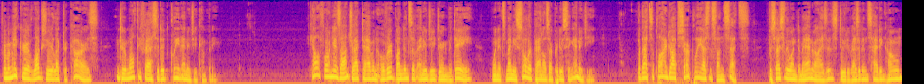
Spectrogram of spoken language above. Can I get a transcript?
from a maker of luxury electric cars into a multifaceted clean energy company. California is on track to have an overabundance of energy during the day when its many solar panels are producing energy, but that supply drops sharply as the sun sets, precisely when demand rises due to residents heading home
